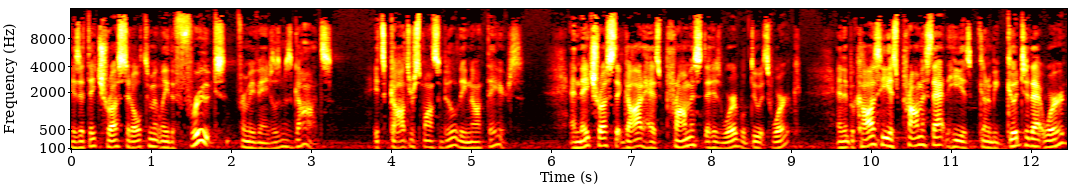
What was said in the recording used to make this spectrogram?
is that they trust that ultimately the fruit from evangelism is God's. It's God's responsibility, not theirs. And they trust that God has promised that His word will do its work and that because he has promised that, he is going to be good to that word.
